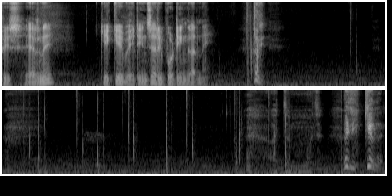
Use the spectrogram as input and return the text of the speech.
अफिस हेर्ने के के भेटिन्छ रिपोर्टिङ गर्ने। के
